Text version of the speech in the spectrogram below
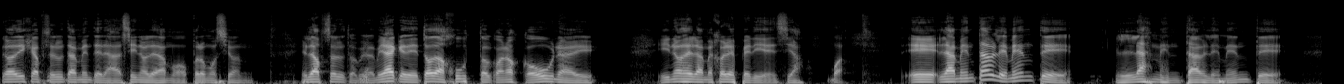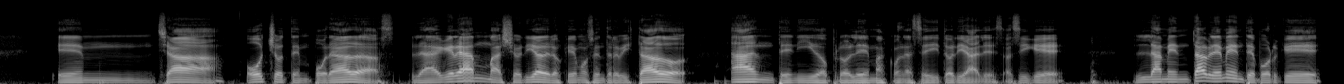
no dije absolutamente nada, así no le damos promoción en lo absoluto, pero mira que de todas justo conozco una y, no es de la mejor experiencia. Bueno, eh, lamentablemente, lamentablemente, en ya ocho temporadas, la gran mayoría de los que hemos entrevistado han tenido problemas con las editoriales. Así que, lamentablemente, porque,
